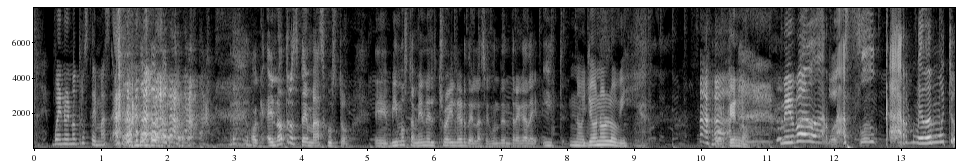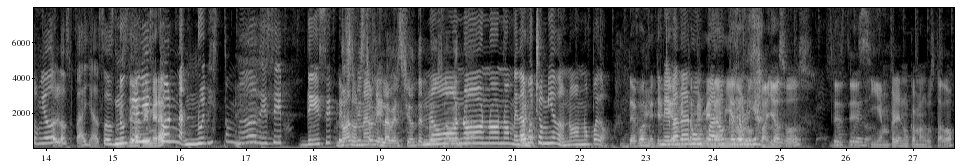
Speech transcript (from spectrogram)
bueno, en otros temas. Ok, En otros temas, justo, eh, vimos también el trailer de la segunda entrega de It. No, yo no lo vi. ¿Por qué no? Me va a dar la azúcar. Me dan mucho miedo los payasos. ¿Viste Nunca la he visto primera? na- no he visto nada de ese de ese ¿No has personaje. visto ni la versión de los no, 90? no, no, no, me da Bueno. mucho miedo. No, no puedo. Debo admitir Me que va a mí dar también un me dan paro miedo los payasos. Desde siempre, nunca me han gustado.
